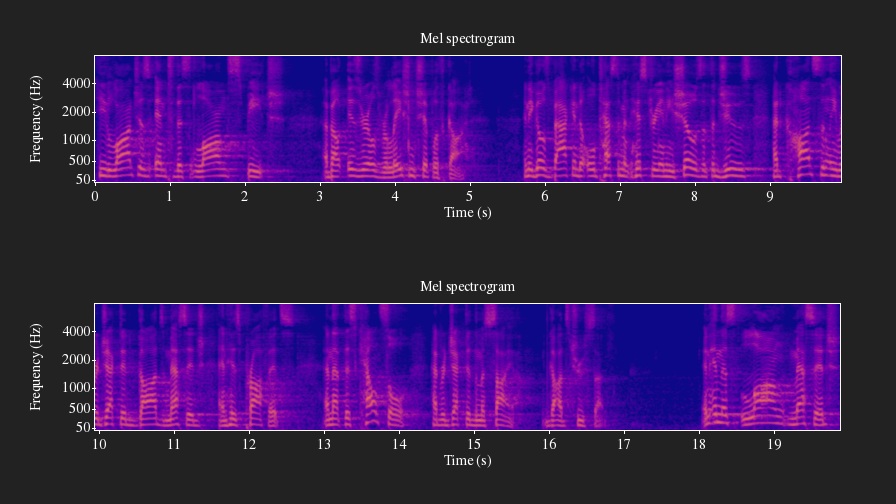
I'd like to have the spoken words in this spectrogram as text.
He launches into this long speech about Israel's relationship with God. And he goes back into Old Testament history and he shows that the Jews had constantly rejected God's message and his prophets, and that this council had rejected the Messiah, God's true son. And in this long message,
